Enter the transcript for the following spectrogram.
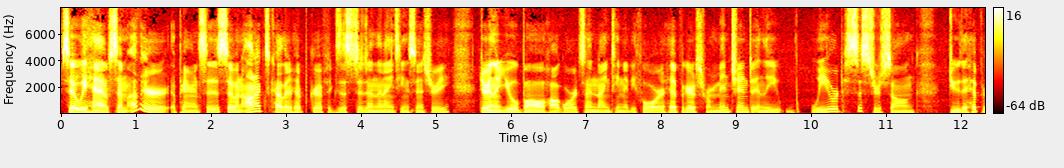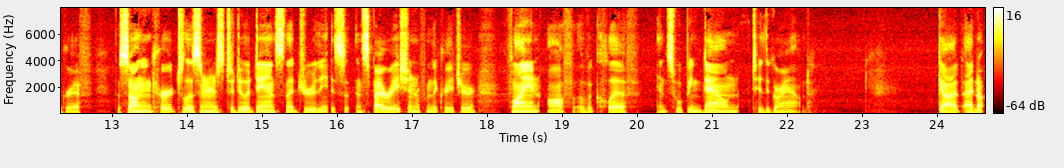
So we have some other appearances. So an onyx colored hippogriff existed in the 19th century. During the Yule Ball Hogwarts in 1984, hippogriffs were mentioned in the Weird Sisters song, Do the Hippogriff. The song encouraged listeners to do a dance that drew the inspiration from the creature flying off of a cliff and swooping down to the ground. God, I don't.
